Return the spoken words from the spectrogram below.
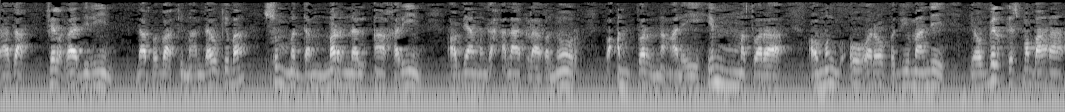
راځه فل غابرین دا په باقی مانداو کې با ثم دمرنا الاخرین او بیا موږ هلاک لا غنور وانطرنا علیهم مطرا او موږ او ورو په دې باندې یو بل قسم باران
